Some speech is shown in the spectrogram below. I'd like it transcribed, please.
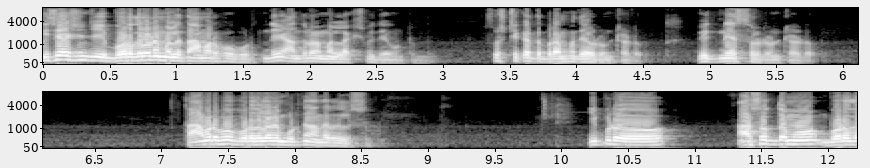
విశేషించి ఈ బురదలోనే మళ్ళీ తామరపు పుడుతుంది. అందులో మళ్ళీ లక్ష్మీదేవి ఉంటుంది. సృష్టికర్త బ్రహ్మదేవుడు ఉంటాడు. విఘ్నేశ్వరుడు ఉంటాడు. తామరపు బురదలోనే పుడుతుంది అందరూ తెలుసు. ఇప్పుడు అశుద్ధము బురద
